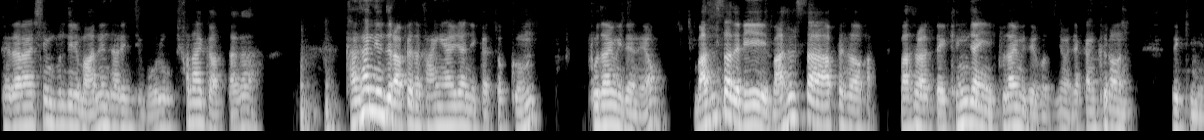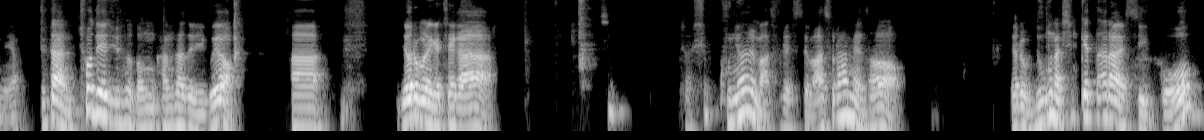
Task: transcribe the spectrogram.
대단하신 분들이 많은 자리인지 모르고 편하게 왔다가 강사님들 앞에서 강의하려니까 조금 부담이 되네요. 마술사들이 마술사 앞에서 가- 마술할 때 굉장히 부담이 되거든요. 약간 그런 느낌이네요. 일단 초대해 주셔서 너무 감사드리고요. 아, 여러분에게 제가 저 19년을 마술했어요. 마술하면서 여러분 누구나 쉽게 따라할 수 있고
